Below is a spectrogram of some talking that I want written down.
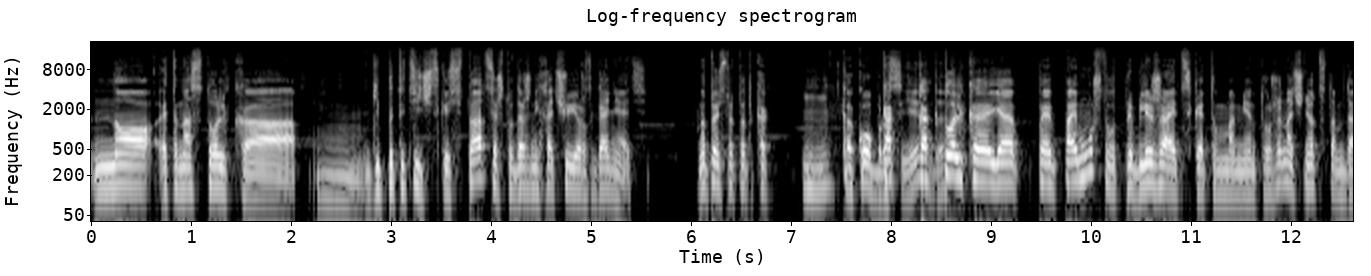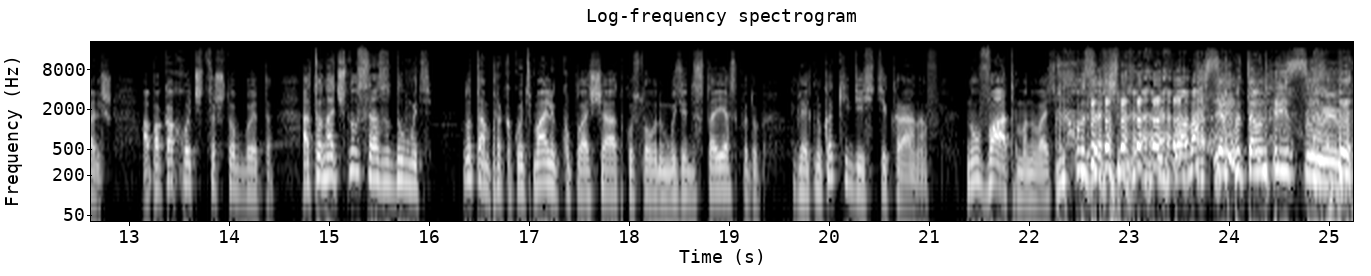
Но это настолько м, гипотетическая ситуация, что даже не хочу ее разгонять. Ну, то есть вот это как Мгм. Как образ как, есть, как да? только я пойму, что вот приближается к этому моменту, уже начнется там дальше. А пока хочется, чтобы это... А то начну сразу думать, ну там про какую-нибудь маленькую площадку, условно, музей Достоевского. Думаю, блядь, ну какие 10 экранов? Ну, ватман возьмем, значит, фломастером там нарисуем.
